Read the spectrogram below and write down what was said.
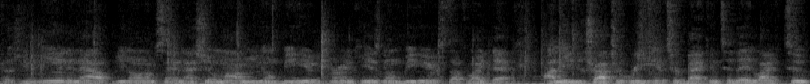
Because you in and out, you know what I'm saying? That's your mom. You're gonna be here. The grandkids gonna be here and stuff like that. I need to try to re-enter back into their life too.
